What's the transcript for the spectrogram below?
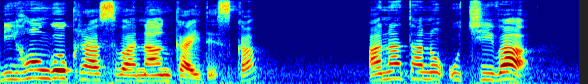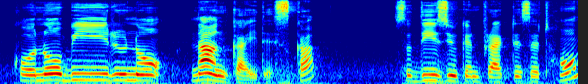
Nihongo class wa nankai desu ka? Anata no uchi wa kono biru no nankai desu ka? So, these you can practice at home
